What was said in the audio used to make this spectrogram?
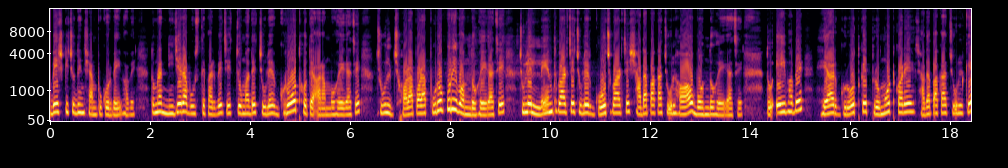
বেশ কিছুদিন শ্যাম্পু করবে এইভাবে। তোমরা নিজেরা বুঝতে পারবে যে তোমাদের চুলের গ্রোথ হতে আরম্ভ হয়ে গেছে। চুল ঝরা পড়া পুরোপুরি বন্ধ হয়ে গেছে। চুলের লেন্থ বাড়ছে, চুলের গোছ বাড়ছে, সাদা পাকা চুল হওয়াও বন্ধ হয়ে গেছে। তো এইভাবে হেয়ার গ্রোথকে প্রমোট করে, সাদা পাকা চুলকে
